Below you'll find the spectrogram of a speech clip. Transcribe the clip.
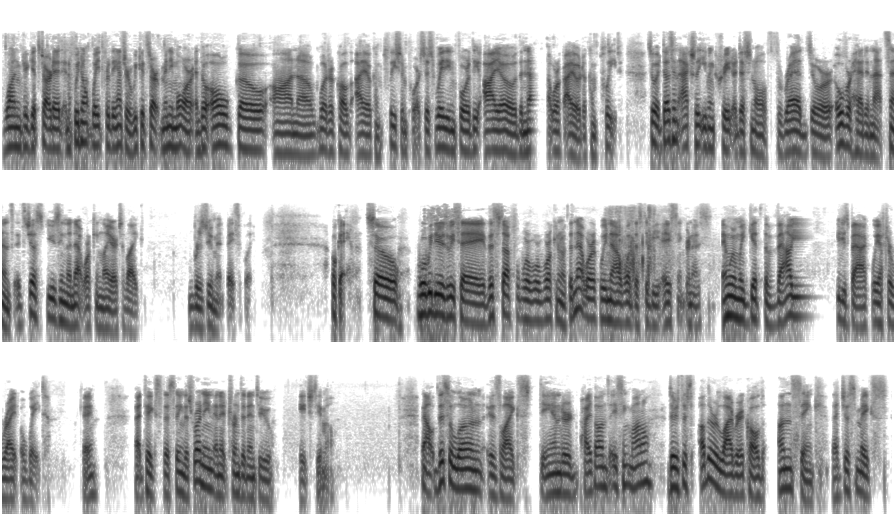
one could get started. And if we don't wait for the answer, we could start many more, and they'll all go on uh, what are called I/O completion ports, just waiting for the I/O, the network I/O, to complete. So it doesn't actually even create additional threads or overhead in that sense. It's just using the networking layer to like resume it, basically. Okay, so what we do is we say this stuff where we're working with the network, we now want this to be asynchronous. And when we get the values back, we have to write await. Okay, that takes this thing that's running and it turns it into HTML. Now, this alone is like standard Python's async model. There's this other library called unsync that just makes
